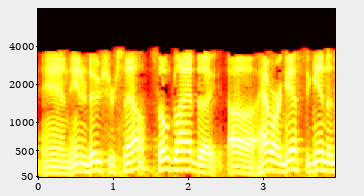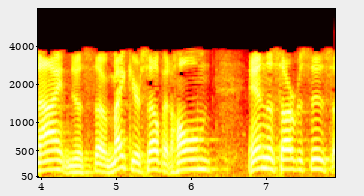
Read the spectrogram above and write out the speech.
and introduce yourself. So glad to uh, have our guests again tonight, and just uh, make yourself at home in the services.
